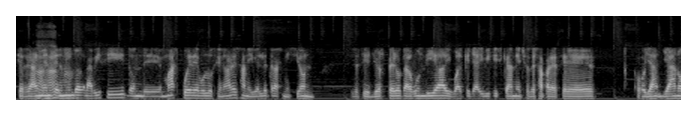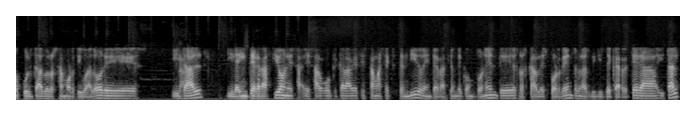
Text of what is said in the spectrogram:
que realmente el mundo de la bici donde más puede evolucionar es a nivel de transmisión. Es decir, yo espero que algún día, igual que ya hay bicis que han hecho desaparecer o ya, ya han ocultado los amortiguadores y tal, y la integración es, es, algo que cada vez está más extendido, la integración de componentes, los cables por dentro en las bicis de carretera y tal.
